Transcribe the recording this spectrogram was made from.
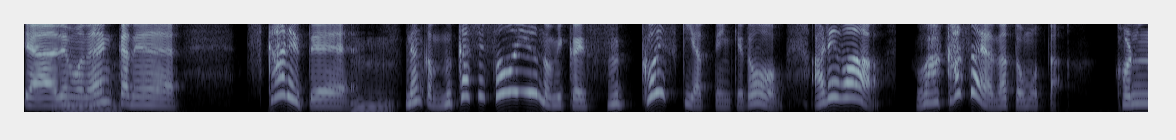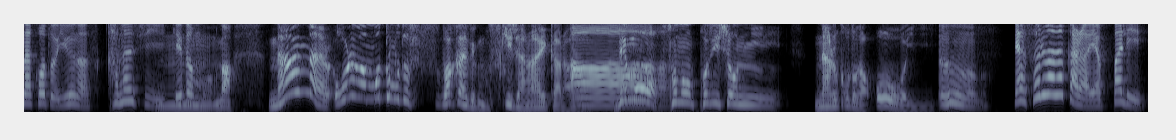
いやーでもなんかね疲れて、うん。なんか昔そういう飲み会すっごい好きやってんけどあれは若さやなと思った。こんなこと言うのは悲しいけども、うん。まあなんなんやろ。俺はもともと若い時も好きじゃないから。でもそのポジションになることが多い、うん。いやそれはだからやっぱり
